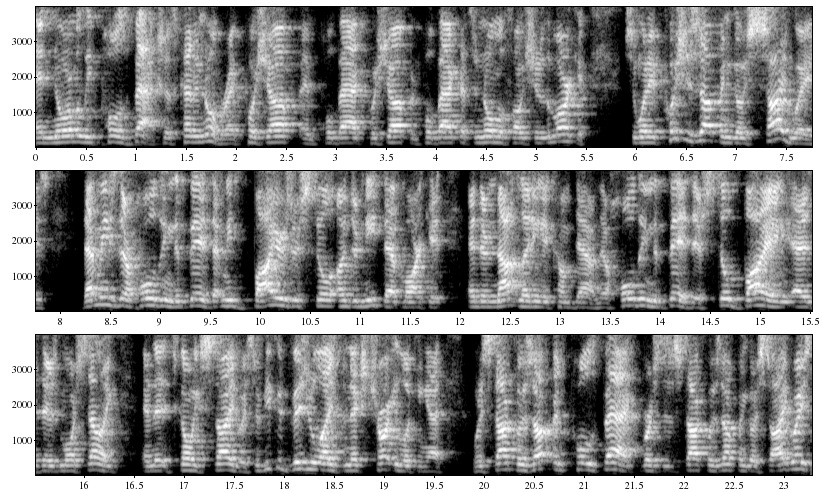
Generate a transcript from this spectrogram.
and normally pulls back. So it's kind of normal, right? Push up and pull back, push up and pull back. That's a normal function of the market. So when it pushes up and goes sideways, that means they're holding the bid. That means buyers are still underneath that market and they're not letting it come down. They're holding the bid. They're still buying as there's more selling and it's going sideways. So if you could visualize the next chart you're looking at, when a stock goes up and pulls back versus a stock goes up and goes sideways,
